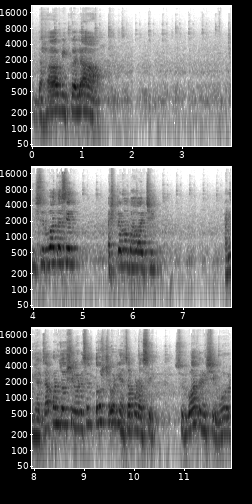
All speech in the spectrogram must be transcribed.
दहा विकला ही सुरुवात असेल अष्टम भावाची आणि ह्याचा पण जो शेवट असेल तोच शेवट ह्याचा पण असेल. सुरुवात आणि शेवट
